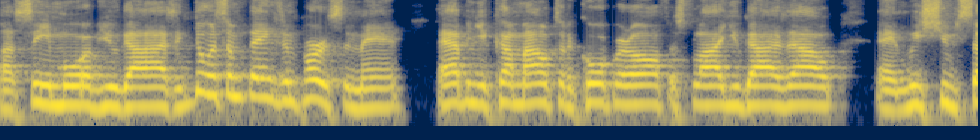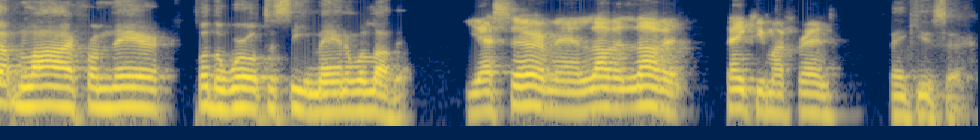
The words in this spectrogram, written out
uh, seeing more of you guys and doing some things in person, man. Having you come out to the corporate office, fly you guys out, and we shoot something live from there for the world to see, man. And we'll love it. Yes, sir, man. Love it, love it. Thank you, my friend. Thank you, sir.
